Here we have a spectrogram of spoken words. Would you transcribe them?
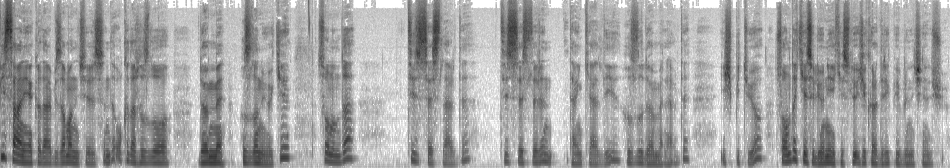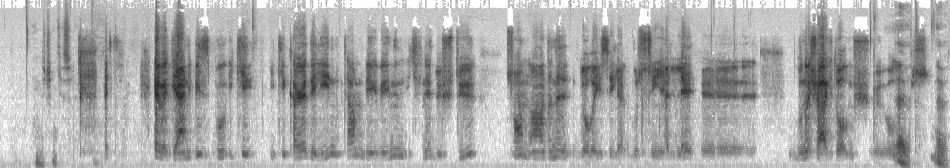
Bir saniye kadar bir zaman içerisinde o kadar hızlı o dönme hızlanıyor ki sonunda tiz seslerde, tiz seslerin denk geldiği hızlı dönmelerde iş bitiyor. Sonra da kesiliyor. Niye kesiliyor? İki kara delik birbirinin içine düşüyor. Onun için kesiliyor. Evet yani biz bu iki iki kara deliğin tam birbirinin içine düştüğü son anını dolayısıyla bu sinyalle e, buna şahit olmuş e, oluyoruz. Evet, evet.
